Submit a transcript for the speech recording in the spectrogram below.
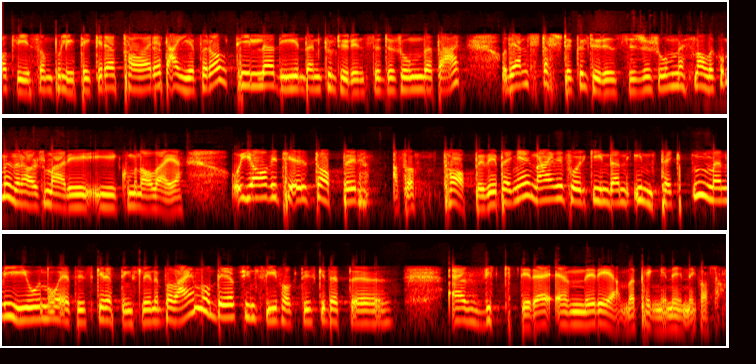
at vi som politikere tar et eierforhold til uh, de, den kulturinstitusjonen dette er. Og Det er den største kulturinstitusjonen nesten alle kommuner har som er i, i kommunal eie. Og ja, vi taper Altså, taper vi penger? Nei, vi får ikke inn den inntekten, men vi gir jo noen etiske retningslinjer på veien. Og det syns vi faktisk dette er viktigere enn rene pengene inn i kassa.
